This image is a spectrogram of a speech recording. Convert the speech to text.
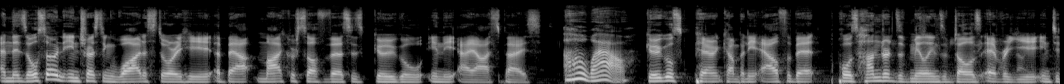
And there's also an interesting wider story here about Microsoft versus Google in the AI space. Oh, wow. Google's parent company, Alphabet, pours hundreds of millions of dollars every year into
